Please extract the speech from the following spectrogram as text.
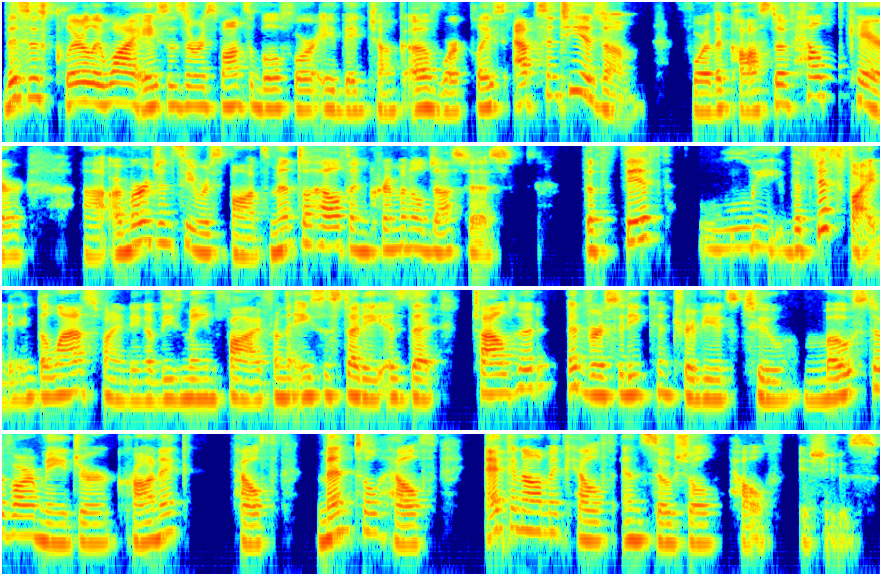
this is clearly why ACEs are responsible for a big chunk of workplace absenteeism, for the cost of health care, uh, emergency response, mental health, and criminal justice. The fifth le- the fifth finding, the last finding of these main five from the ACEs study is that childhood adversity contributes to most of our major chronic health, mental health, economic health, and social health issues.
